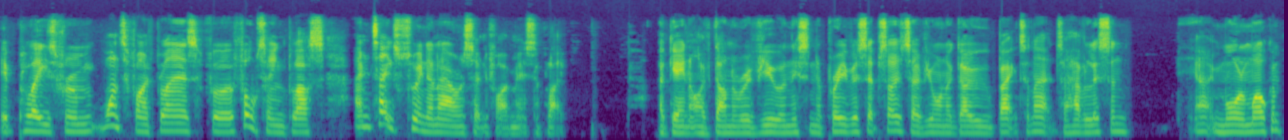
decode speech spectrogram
It plays from 1 to 5 players for 14 plus and takes between an hour and 75 minutes to play. Again, I've done a review on this in a previous episode, so if you want to go back to that to have a listen, yeah, more than welcome.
